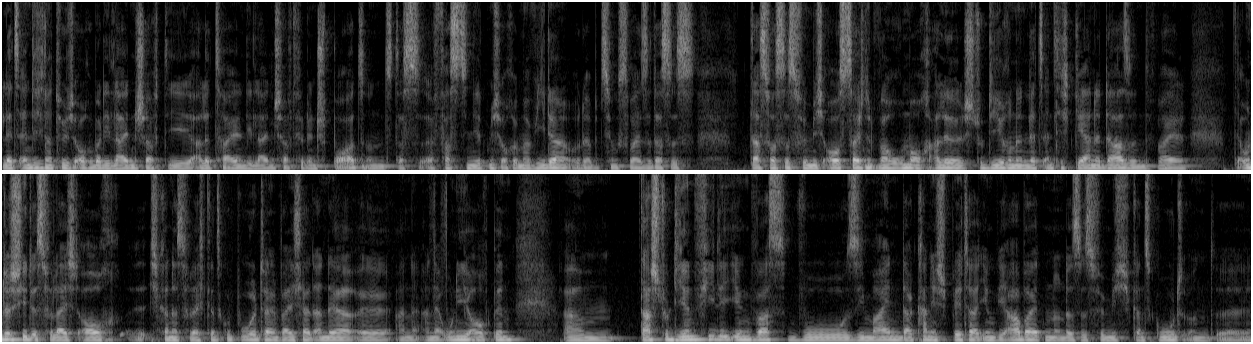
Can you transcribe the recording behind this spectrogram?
letztendlich natürlich auch über die Leidenschaft, die alle teilen, die Leidenschaft für den Sport und das äh, fasziniert mich auch immer wieder oder beziehungsweise das ist das, was das für mich auszeichnet, warum auch alle Studierenden letztendlich gerne da sind, weil der Unterschied ist vielleicht auch, ich kann das vielleicht ganz gut beurteilen, weil ich halt an der, äh, an, an der Uni auch bin. Ähm, da studieren viele irgendwas, wo sie meinen, da kann ich später irgendwie arbeiten und das ist für mich ganz gut und äh,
